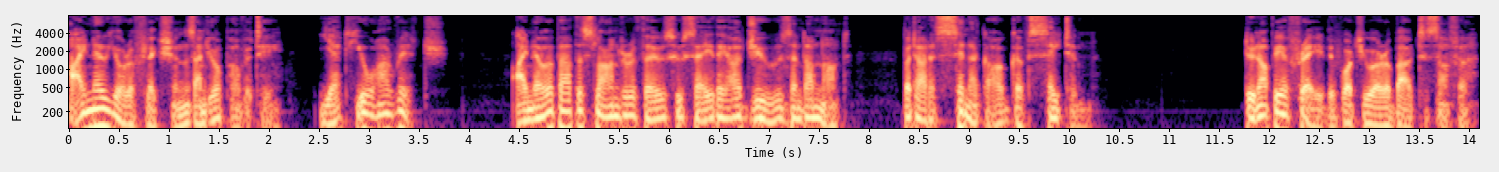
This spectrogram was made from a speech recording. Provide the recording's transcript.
I know your afflictions and your poverty, yet you are rich. I know about the slander of those who say they are Jews and are not, but are a synagogue of Satan. Do not be afraid of what you are about to suffer.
